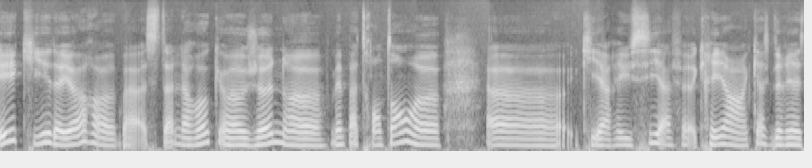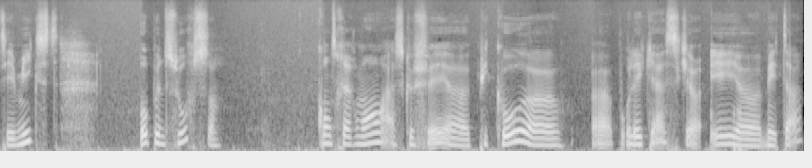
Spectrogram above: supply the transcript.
et qui est d'ailleurs bah, Stan Larocque, jeune, euh, même pas 30 ans, euh, euh, qui a réussi à faire, créer un casque de réalité mixte open source, contrairement à ce que fait Pico pour les casques et Meta.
